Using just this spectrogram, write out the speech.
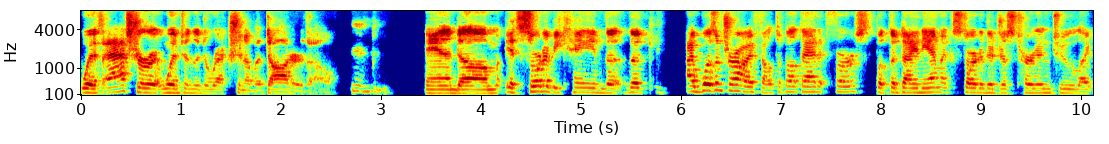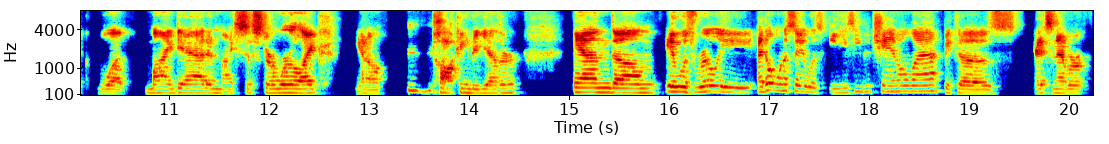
with Asher, it went in the direction of a daughter, though Mhm. and um it sort of became the the i wasn't sure how i felt about that at first but the dynamic started to just turn into like what my dad and my sister were like you know Mhm. talking together and um it was really i don't want to say it was easy to channel that because it's never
